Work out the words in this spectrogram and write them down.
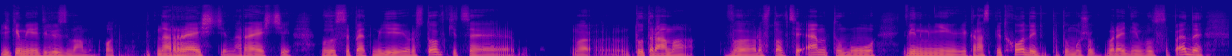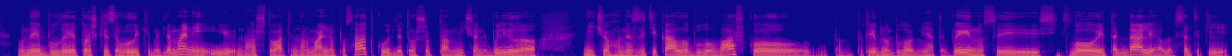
якими я ділюсь з вами. От нарешті, нарешті, велосипед моєї ростовки це е, тут рама в ростовці М, тому він мені якраз підходить, тому що попередні велосипеди вони були трошки завеликими для мене, і налаштувати нормальну посадку для того, щоб там нічого не боліло, нічого не затікало, було важко. Там потрібно було міняти винуси, сідло і так далі. Але все-таки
